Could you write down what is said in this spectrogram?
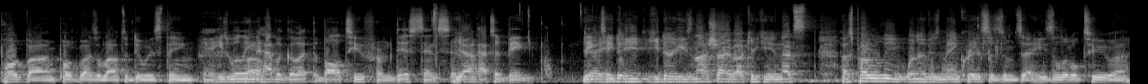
Pogba, and Pogba's allowed to do his thing. Yeah, he's willing to Uh, have a go at the ball too from distance, and Yeah. that's a big, big Yeah, he, ticket. he, he, he he's not shy about kicking, and that's that's probably one of his main criticisms that he's a little too uh,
